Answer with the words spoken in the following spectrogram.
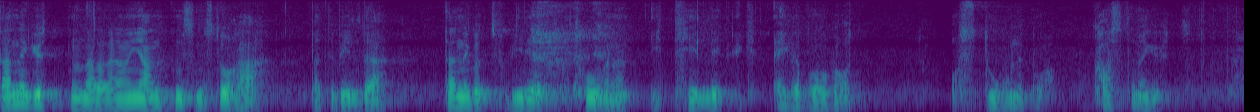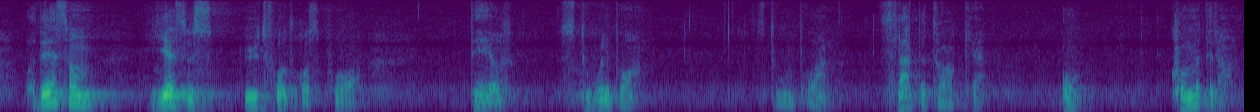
Denne gutten eller denne jenten som står her på dette bildet, den er gått forbi det jeg tror, men i tillit. Jeg, jeg våger å, å stole på. Kaste meg ut. Og Det som Jesus utfordrer oss på, det er å stole på ham. Stole på ham. Slippe taket og komme til ham.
